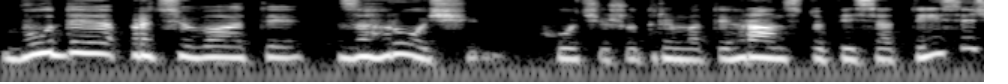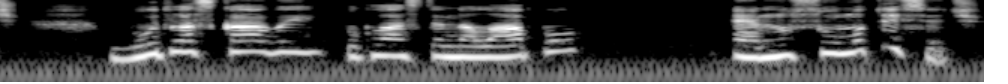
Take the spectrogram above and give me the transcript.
буде працювати за гроші. Хочеш отримати грант 150 тисяч, будь ласкавий покласти на лапу енну суму тисяч.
